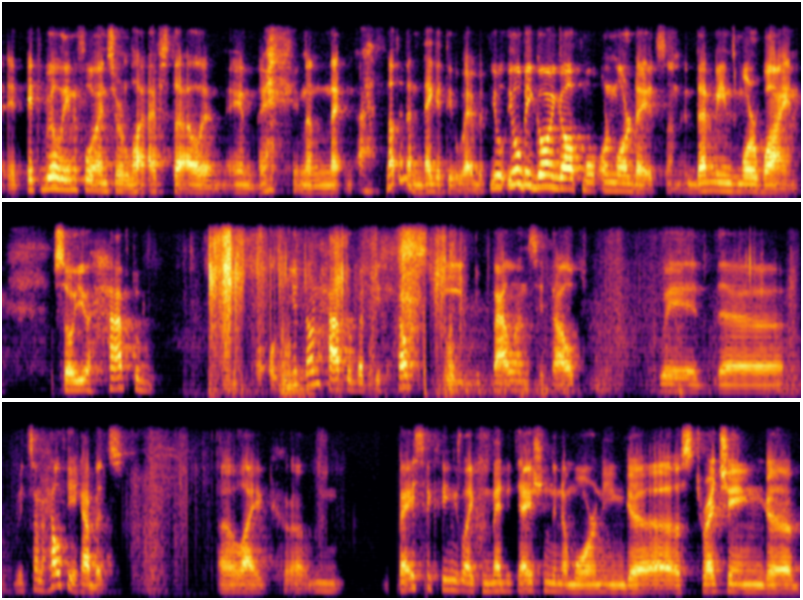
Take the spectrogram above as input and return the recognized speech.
it, it will influence your lifestyle in in, in a ne- not in a negative way, but you'll you'll be going out more, on more dates, and that means more wine. So you have to. You don't have to, but it helps me to balance it out with uh, with some healthy habits, uh, like um, basic things like meditation in the morning, uh, stretching, uh,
